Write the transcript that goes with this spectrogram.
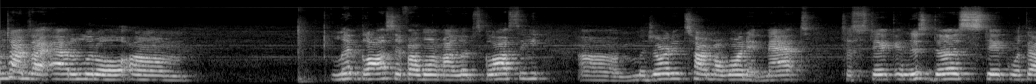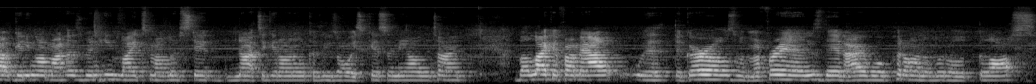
Sometimes I add a little um, lip gloss if I want my lips glossy. Um, majority of the time I want it matte to stick. And this does stick without getting on my husband. He likes my lipstick not to get on him because he's always kissing me all the time. But like if I'm out with the girls, with my friends, then I will put on a little gloss.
